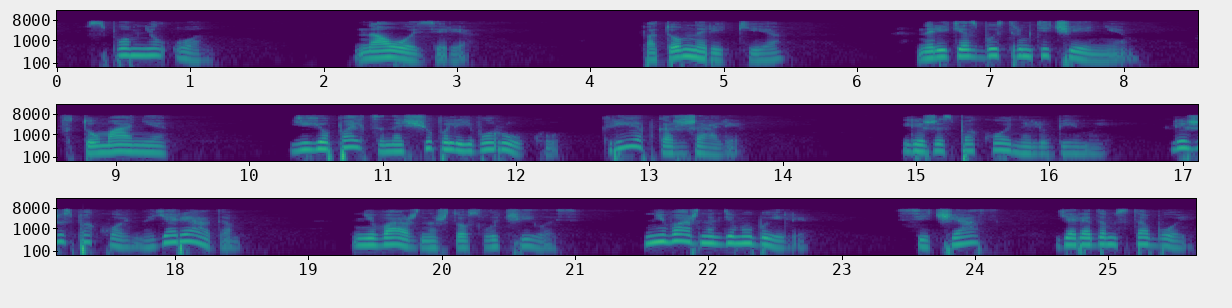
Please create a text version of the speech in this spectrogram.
— вспомнил он на озере, потом на реке, на реке с быстрым течением, в тумане. Ее пальцы нащупали его руку, крепко сжали. «Лежи спокойно, любимый, лежи спокойно, я рядом. Неважно, что случилось, неважно, где мы были. Сейчас я рядом с тобой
